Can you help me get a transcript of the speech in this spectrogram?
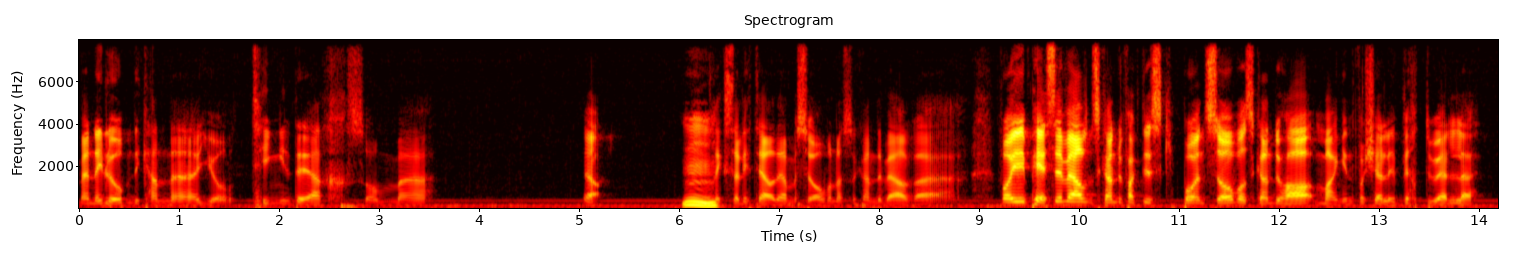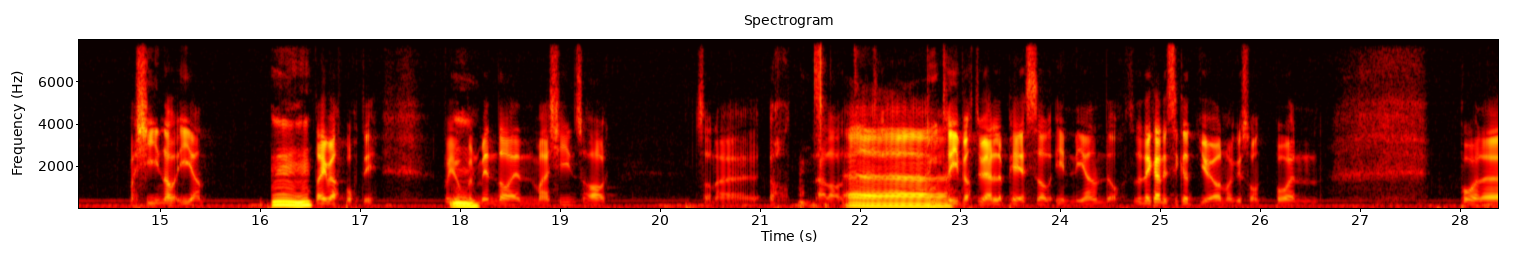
Men jeg lurer på om de kan uh, gjøre ting der som uh, Ja, Mm. trikse litt her og der med serverne, så kan det være uh, For i PC-verden så kan du faktisk På en server så kan du ha mange forskjellige virtuelle maskiner i den. Mm. Det har jeg vært borti. På jobben min da er en maskin som har sånne ørten, eller to-tre virtuelle PC-er inni den. der. Så det kan de sikkert gjøre noe sånt på en på, det,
